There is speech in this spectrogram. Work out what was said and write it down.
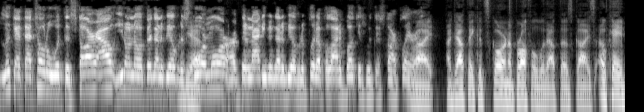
look at that total with the star out. You don't know if they're going to be able to yeah. score more or if they're not even going to be able to put up a lot of buckets with their star player. Right. I doubt they could score in a brothel without those guys. Okay,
